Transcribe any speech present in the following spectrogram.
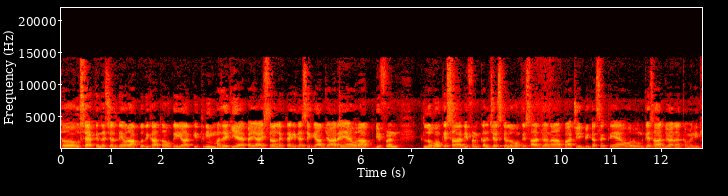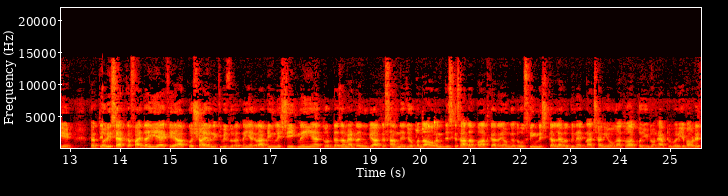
तो उस ऐप के अंदर चलते हैं और आपको दिखाता हूँ कि यार कितनी मज़े की ऐप है। यार इस तरह लगता है कि जैसे कि आप जा रहे हैं और आप डिफरेंट लोगों के साथ डिफरेंट कल्चर्स के लोगों के साथ जो है ना, आप बातचीत भी कर सकते हैं और उनके साथ जो है ना कम्युनिकेट करते हैं। और इस ऐप का फ़ायदा ये है कि आपको शाय होने की भी ज़रूरत नहीं है। अगर आप इंग्लिश ठीक नहीं है तो डजा मैटर क्योंकि आपके सामने जो बंदा होगा ना, जिसके साथ आप बात कर रहे होंगे तो उसकी इंग्लिश का लेवल भी ना इतना अच्छा नहीं होगा। तो आपको you don't have to worry about it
